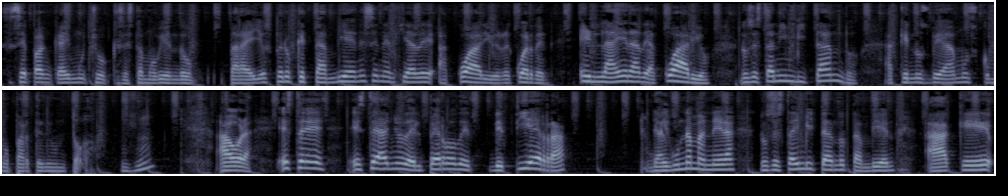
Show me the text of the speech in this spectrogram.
sepan que hay mucho que se está moviendo para ellos, pero que también es energía de acuario. Y recuerden, en la era de acuario nos están invitando a que nos veamos como parte de un todo. Ahora, este, este año del perro de, de tierra, de alguna manera nos está invitando también a que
